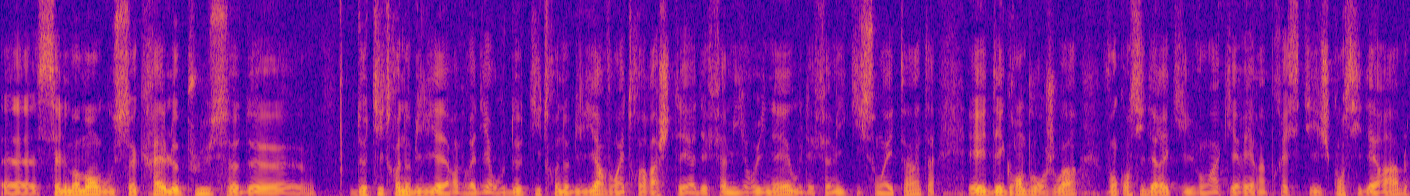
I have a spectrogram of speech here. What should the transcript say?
C'est le moment où se crée le plus de de titres nobiliaires, à vrai dire, ou de titres nobiliaires vont être rachetés à des familles ruinées ou des familles qui sont éteintes, et des grands bourgeois vont considérer qu'ils vont acquérir un prestige considérable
